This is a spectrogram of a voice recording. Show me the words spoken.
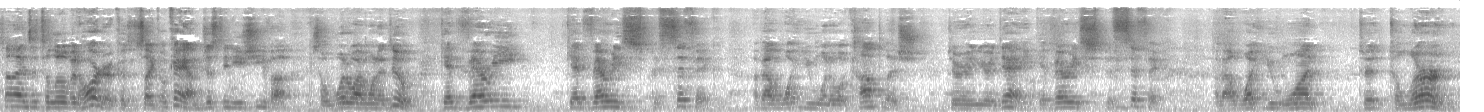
sometimes it's a little bit harder because it's like, okay, I'm just in yeshiva, so what do I want to do? Get very, get very specific about what you want to accomplish during your day. Get very specific about what you want to, to learn,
